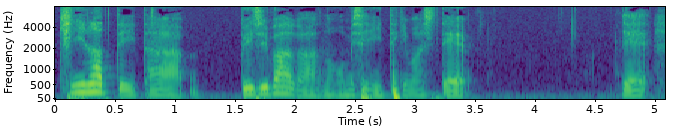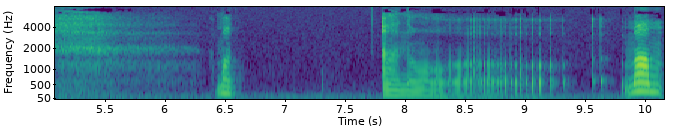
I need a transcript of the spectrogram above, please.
気になっていたベジバーガーのお店に行ってきまして、で、まあ、あのまあ、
